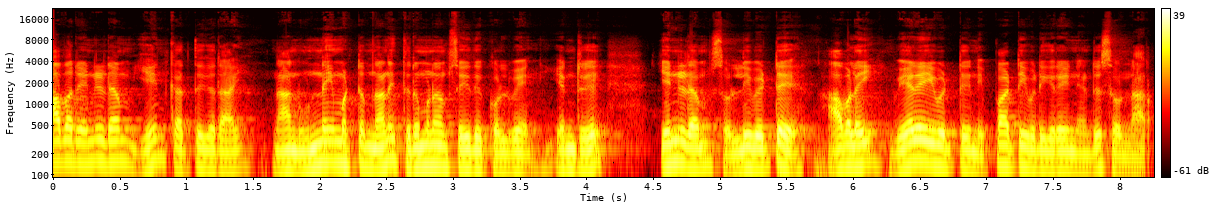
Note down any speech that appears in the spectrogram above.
அவர் என்னிடம் ஏன் கத்துகிறாய்? நான் உன்னை மட்டும்தானே திருமணம் செய்து கொள்வேன் என்று என்னிடம் சொல்லிவிட்டு அவளை வேலையை விட்டு நிப்பாட்டி விடுகிறேன் என்று சொன்னார்.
